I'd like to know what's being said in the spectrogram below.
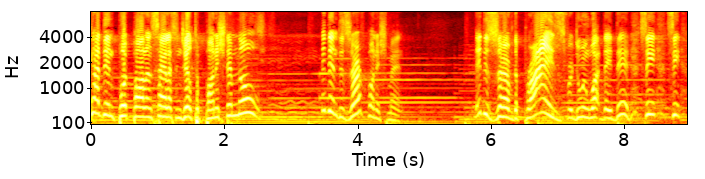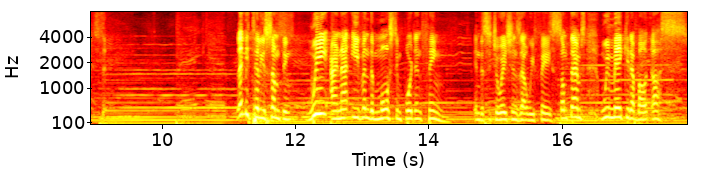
God didn't put Paul and Silas in jail to punish them. No. They didn't deserve punishment. They deserve the prize for doing what they did. See, see, let me tell you something. We are not even the most important thing in the situations that we face. Sometimes we make it about us.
